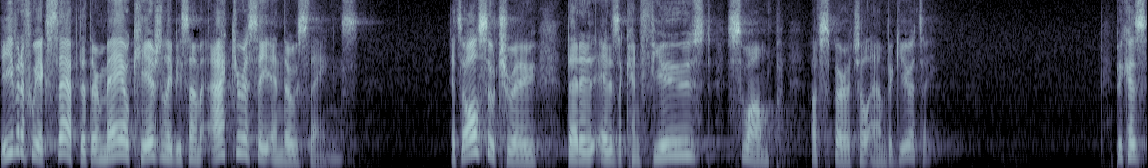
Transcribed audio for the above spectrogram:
Even if we accept that there may occasionally be some accuracy in those things, it's also true that it is a confused swamp of spiritual ambiguity. Because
